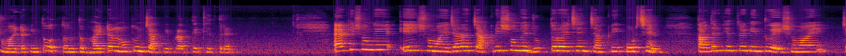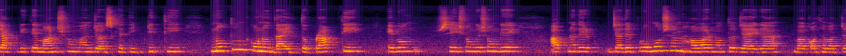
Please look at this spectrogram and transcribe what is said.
সময়টা কিন্তু অত্যন্ত ভাইটাল নতুন চাকরি প্রাপ্তির ক্ষেত্রে। একই সঙ্গে এই সময়ে যারা চাকরির সঙ্গে যুক্ত রয়েছেন, চাকরি করছেন, তাদের ক্ষেত্রে কিন্তু এই সময় চাকরিতে মান সম্মান যশখ্যাতি বৃদ্ধি, নতুন কোনো দায়িত্ব প্রাপ্তি এবং সেই সঙ্গে সঙ্গে আপনাদের যাদের প্রমোশন হওয়ার মতো জায়গা বা কথাবার্তা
